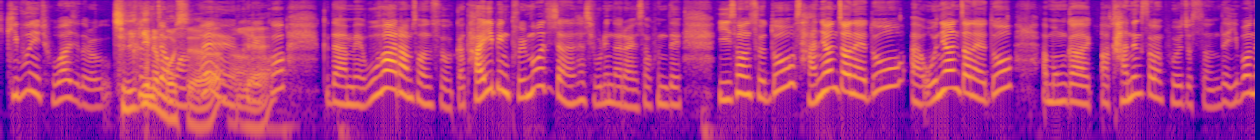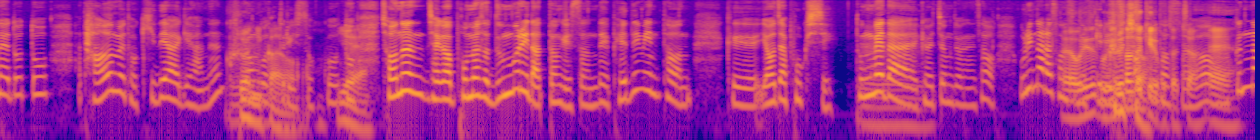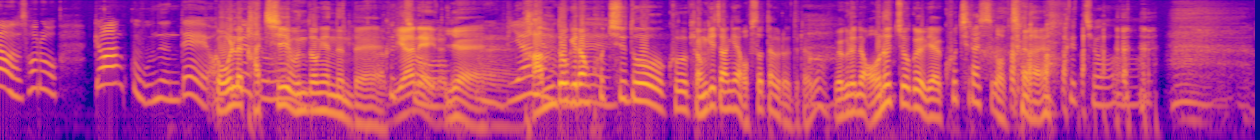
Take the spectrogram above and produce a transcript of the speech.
기분이 좋아지더라고요. 즐기는 긍정화. 모습. 네, 예. 그리고 그다음에 우하람 선수. 그러니까 다이빙 불모지잖아요. 사실 우리나라에서. 근데 이 선수도 4년 전에도 아 5년 전에도 아, 뭔가 아, 가능성을 보여줬었는데 이번에도 또 다음을 더 기대하게 하는 그런 그러니까요. 것들이 있었고 또 예. 저는 제가 보면서 눈물이 났던 게 있었는데 배드민턴 그 여자 복식 동메달 음. 결정전에서 우리나라 네, 우리- 선수들끼리 우리 선수끼리 붙었어요. 예. 끝나고 서로 껴안고 우는데 아, 그러니까 원래 그게 같이 좀- 운동했는데 그쵸. 미안해, 이러죠. 예. 음, 미안해 감독이랑 하는데. 코치도 그 경기장에 없었다 그러더라고요. 아. 왜 그러냐 어느 쪽을 예 코치를 할 수가 없잖아요. 그쵸.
